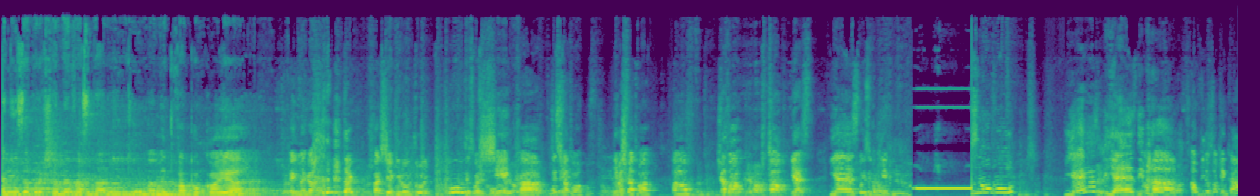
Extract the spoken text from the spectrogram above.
Pani, zapraszamy Was na room tour. Mamy dwa pokoje. Ej, mega. Tak, patrzcie, jaki room tour. Uuu, to jest łazienka. Gdzie jest światło? Nie ma światła. Halo? Światło? O, jest. Jest. Oj, zobaczcie. Znowu? Jest, jest, nie ma. A widzisz z okienka?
